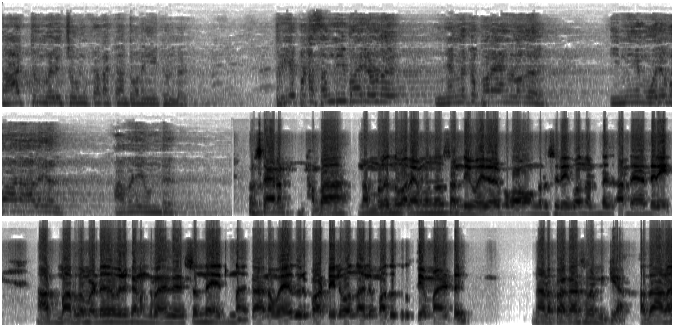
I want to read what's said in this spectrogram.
കാറ്റും വെളിച്ചവും കടക്കാൻ തുടങ്ങിയിട്ടുണ്ട്. പ്രിയപ്പെട്ട സന്ദീപ് ഭാര്യയോട് ഞങ്ങൾക്ക് പറയാനുള്ളത് ഇനിയും ഒരുപാട് ആളുകൾ അവിടെയുണ്ട്. നമസ്കാരം. അപ്പൊ നമ്മൾ എന്ന് പറയുമ്പോൾ സന്ദീപ് വാര്യർ ഇപ്പൊ കോൺഗ്രസിലേക്ക് വന്നിട്ടുണ്ട്. അദ്ദേഹത്തിന് ആത്മാർത്ഥമായിട്ട് ഒരു കൺഗ്രാജുലേഷൻ നേരിടുന്നത് കാരണം ഏതൊരു പാർട്ടിയിൽ വന്നാലും അത് കൃത്യമായിട്ട് നടപ്പാക്കാൻ ശ്രമിക്കുക. അതാണ്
